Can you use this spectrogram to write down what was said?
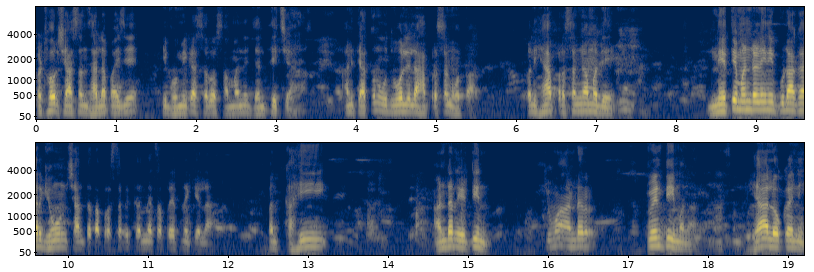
कठोर शासन झालं पाहिजे ही भूमिका सर्वसामान्य जनतेची आहे. आणि त्यातून उद्भवलेला हा प्रसंग होता. पण ह्या प्रसंगामध्ये नेते मंडळींनी पुढाकार घेऊन शांतता प्रस्थापित करण्याचा प्रयत्न केला. पण काही अंडर एटीन किंवा अंडर ट्वेंटी म्हणा ह्या लोकांनी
